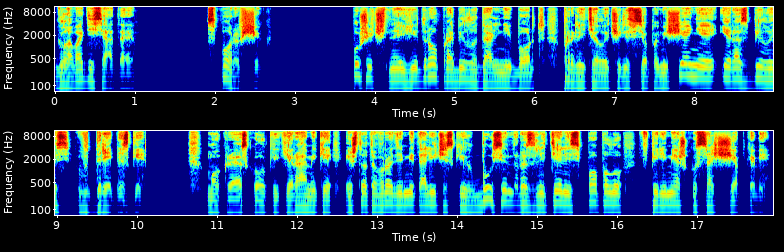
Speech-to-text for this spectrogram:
Глава десятая. Споровщик. Пушечное ядро пробило дальний борт, пролетело через все помещение и разбилось в дребезги. Мокрые осколки керамики и что-то вроде металлических бусин разлетелись по полу вперемешку со щепками.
